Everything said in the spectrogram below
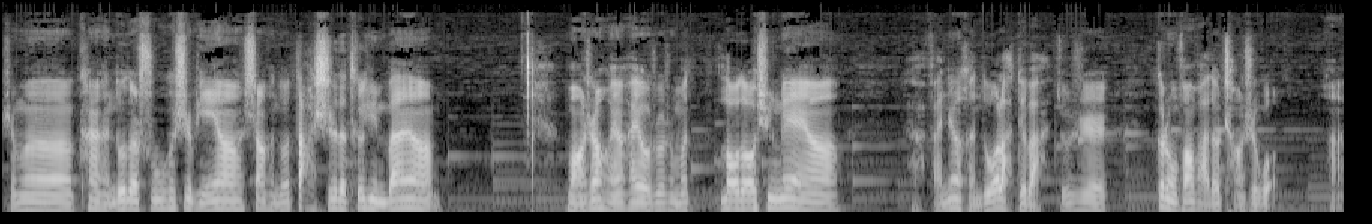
什么看很多的书和视频啊，上很多大师的特训班啊，网上好像还有说什么唠叨训练啊，啊，反正很多了，对吧？就是各种方法都尝试过啊，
